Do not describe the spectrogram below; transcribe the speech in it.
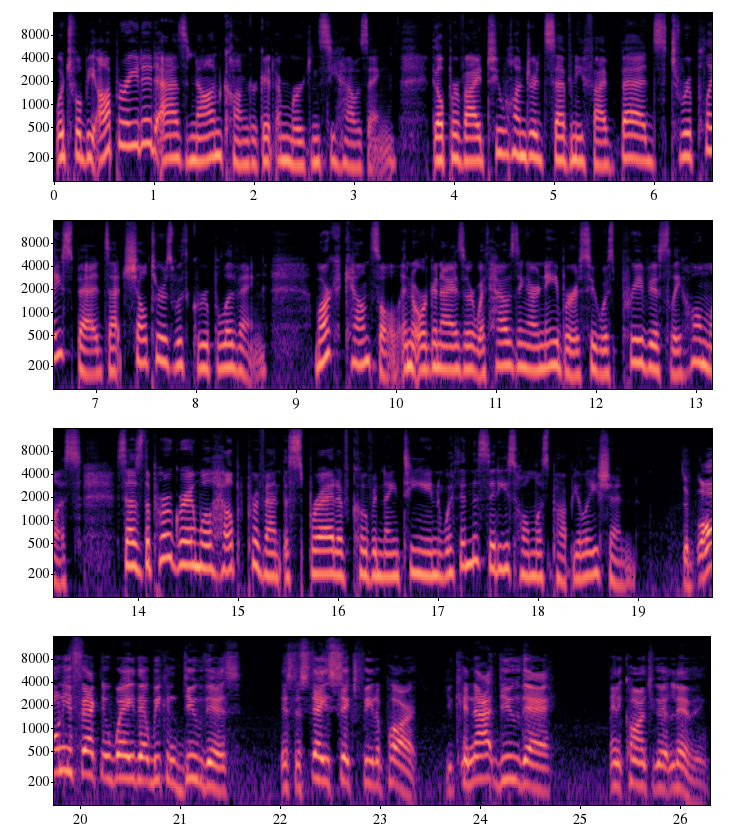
which will be operated as non congregate emergency housing. They'll provide 275 beds to replace beds at shelters with group living. Mark Council, an organizer with Housing Our Neighbors who was previously homeless, says the program will help prevent the spread of COVID 19 within the city's homeless population. The only effective way that we can do this is to stay six feet apart. You cannot do that in conjugate living,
